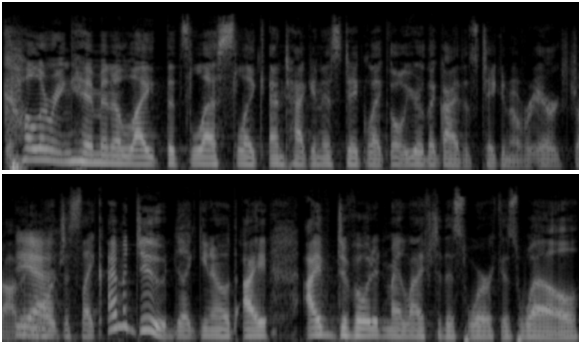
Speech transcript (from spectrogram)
coloring him in a light that's less like antagonistic like oh you're the guy that's taken over Eric's job and more just like I'm a dude like you know I I've devoted my life to this work as well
